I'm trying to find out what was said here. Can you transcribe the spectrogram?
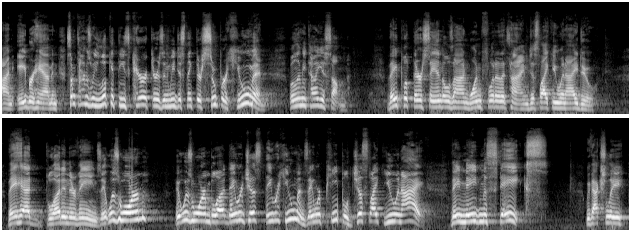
on Abraham. And sometimes we look at these characters and we just think they're superhuman. But let me tell you something. They put their sandals on one foot at a time, just like you and I do. They had blood in their veins. It was warm. It was warm blood. They were just, they were humans. They were people just like you and I. They made mistakes. We've actually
